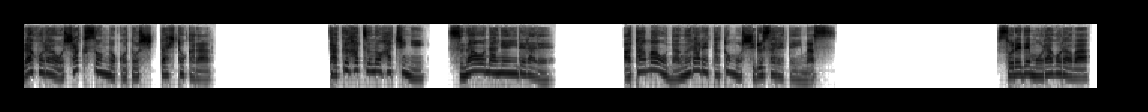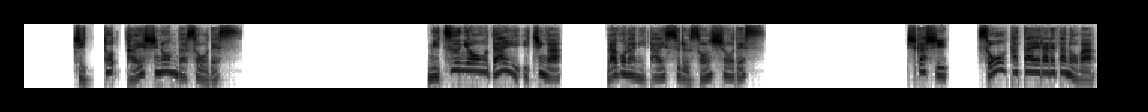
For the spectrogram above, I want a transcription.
ラゴラをシャクソンのこと知った人から托発の鉢に砂を投げ入れられ頭を殴られたとも記されています。それでもラゴラはじっと耐え忍んだそうです。密行第一がラゴラに対する損傷です。しかしそう称えられたのは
